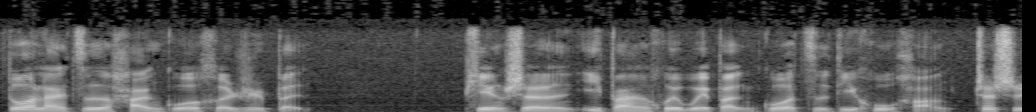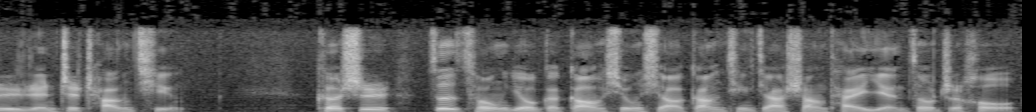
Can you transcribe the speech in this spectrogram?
多来自韩国和日本。评审一般会为本国子弟护航，这是人之常情。可是，自从有个高雄小钢琴家上台演奏之后，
